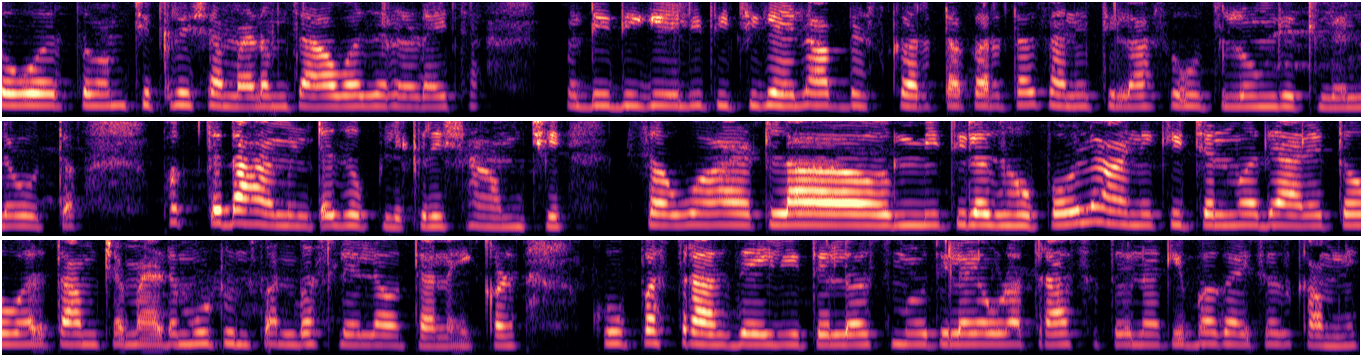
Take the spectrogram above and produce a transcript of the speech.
तोवर आमची क्रिशा मॅडमचा आवाज रडायचा. मग दीदी गेली तिची घ्यायला अभ्यास करता करताच आणि तिला असं उचलून घेतलेलं होतं. फक्त दहा मिनटं झोपली क्रिशा आमची. सव्वा आठला मी तिला झोपवलं आणि किचनमध्ये आले तोवर तर आमच्या मॅडम उठून पण बसलेल्या होत्या ना इकडं. खूपच त्रास द्यायली ते लसमुळं तिला एवढा त्रास होतो ना की बघायचंच काम नाही.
